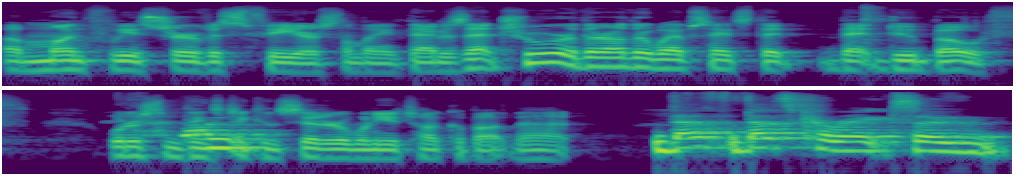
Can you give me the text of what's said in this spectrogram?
a monthly service fee or something like that. Is that true, or are there other websites that that do both? What are some things um, to consider when you talk about that? That, that's correct. So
